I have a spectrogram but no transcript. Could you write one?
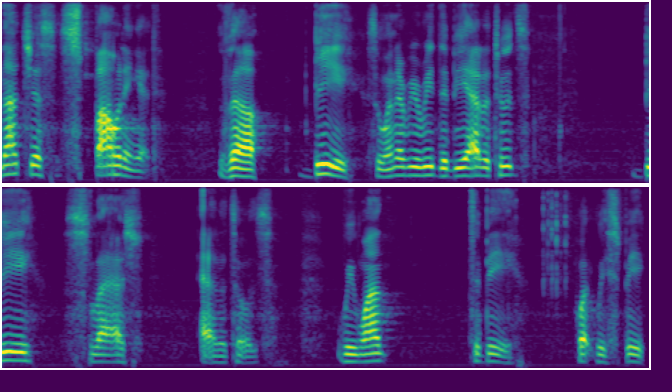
Not just spouting it. The be. So whenever you read the Beatitudes, be slash attitudes. We want to be what we speak.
